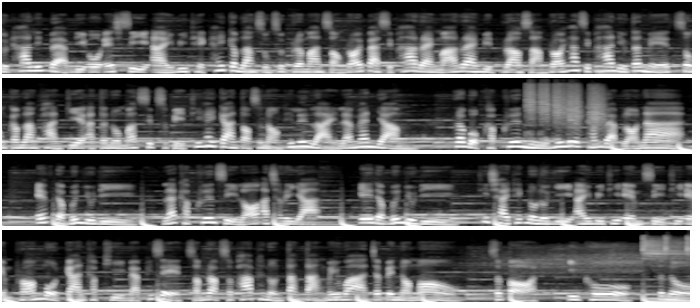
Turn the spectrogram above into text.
3.5 ลิตรแบบ DOHCi VTEC ให้กำลังสูงสุดประมาณ 285 แรงม้าแรงบิดราว 355 นิวตันเมตร ส่งกำลังผ่านเกียร์อัตโนมัติ 10 สปีดที่ให้การตอบสนองที่ลื่นไหลและแม่นยำ ระบบขับเคลื่อนมีให้เลือกทั้งแบบล้อหน้า FWD และขับเคลื่อน 4 ล้ออัจฉริยะ AWD ที่ใช้เทคโนโลยี IVTM 4TM พร้อมโหมดการขับขี่แบบพิเศษสำหรับสภาพถนนต่างๆ ไม่ว่าจะเป็น normal sport eco snow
